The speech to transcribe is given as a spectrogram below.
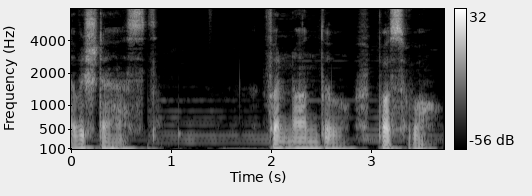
نوشته است. فرناندو پاسوا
